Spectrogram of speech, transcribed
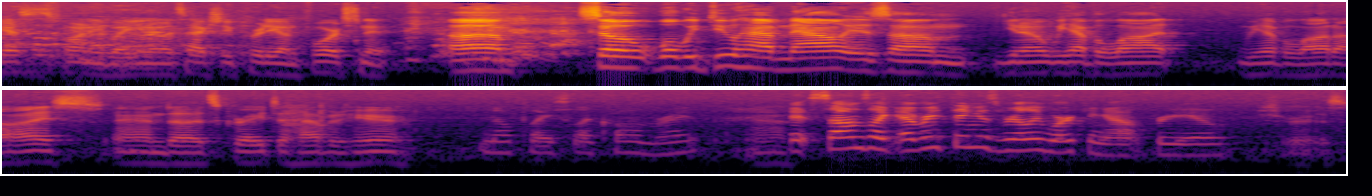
I guess it's funny, but you know, it's actually pretty unfortunate. Um, so what we do have now is, um, you know, we have a lot. We have a lot of ice, and uh, it's great to have it here. No place like home, right? Yeah. It sounds like everything is really working out for you. Sure is.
